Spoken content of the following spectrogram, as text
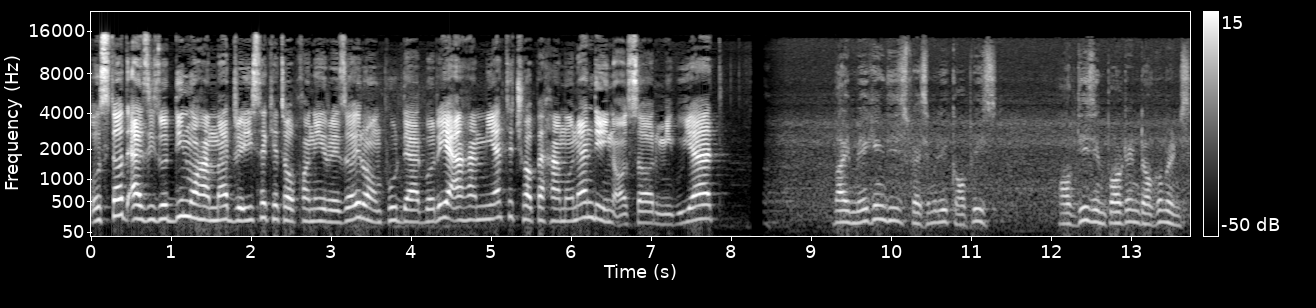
استاد عزیزالدین محمد رئیس کتابخانه رضای رامپور درباره اهمیت چاپ همانند این آثار می‌گوید By making these facsimile copies of these important documents,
